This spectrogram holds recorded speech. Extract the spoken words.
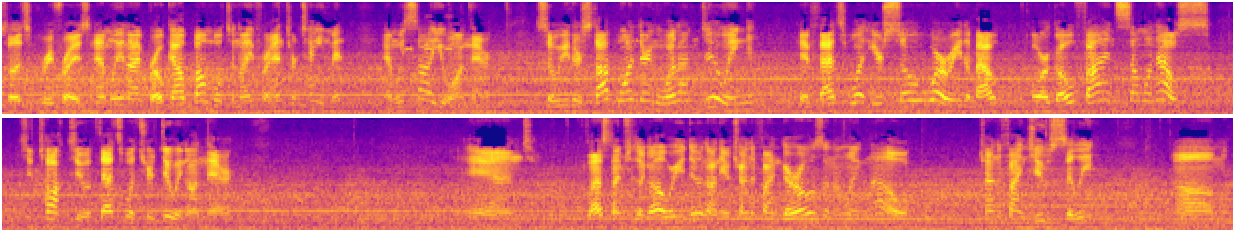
So let's rephrase. Emily and I broke out Bumble tonight for entertainment, and we saw you on there. So either stop wondering what I'm doing, if that's what you're so worried about, or go find someone else to talk to if that's what you're doing on there. And last time she's like, Oh, what are you doing on here? Trying to find girls? And I'm like, No, I'm trying to find you, silly. Um,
